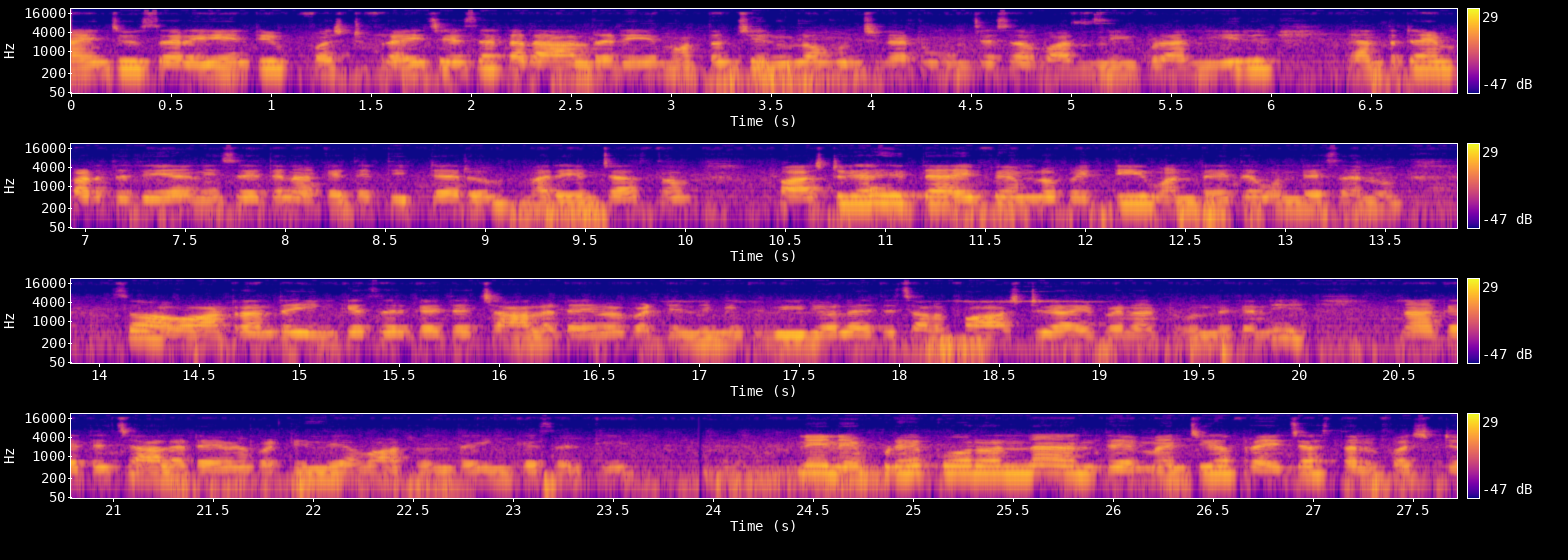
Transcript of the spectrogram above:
ఆయన చూసారు ఏంటి ఫస్ట్ ఫ్రై చేశా కదా ఆల్రెడీ మొత్తం చెరువులో ముంచినట్టు ముంచేసా వాటిని ఇప్పుడు ఆ నీరు ఎంత టైం పడుతుంది? అనేసి అయితే నాకైతే తిట్టారు. మరేం చేస్తాం? ఫాస్ట్గా అయితే ఐ ఫ్లేమ్లో పెట్టి వంట అయితే వండేసాను సో ఆ వాటర్ అంతా ఇంకేసరికి అయితే చాలా టైమే పట్టింది. మీకు వీడియోలో అయితే చాలా ఫాస్ట్గా అయిపోయినట్టు ఉంది కానీ నాకైతే చాలా టైమే పట్టింది ఆ వాటర్ అంతా ఇంకేసరికి. నేను ఎప్పుడే కూర ఉన్నా అంతే మంచిగా ఫ్రై చేస్తాను ఫస్ట్.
